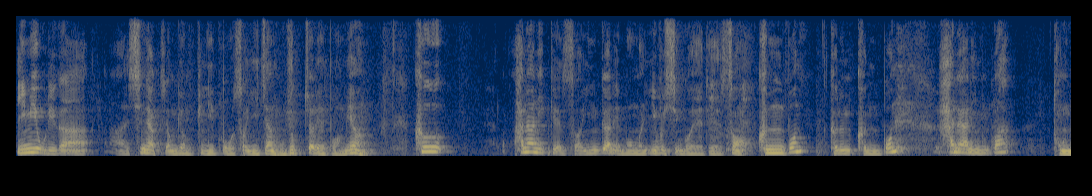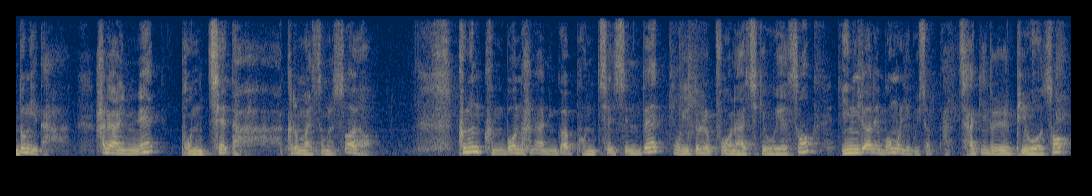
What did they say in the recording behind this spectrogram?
이미 우리가 신약 성경 빌립보서 2장 6절에 보면 그 하나님께서 인간의 몸을 입으신 것에 대해서 근본 그는 근본 하나님과 동등이다. 하나님의 본체다. 그런 말씀을 써요. 그는 근본 하나님과 본체신데 우리들을 구원하시기 위해서 인간의 몸을 입으셨다. 자기를 비워서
